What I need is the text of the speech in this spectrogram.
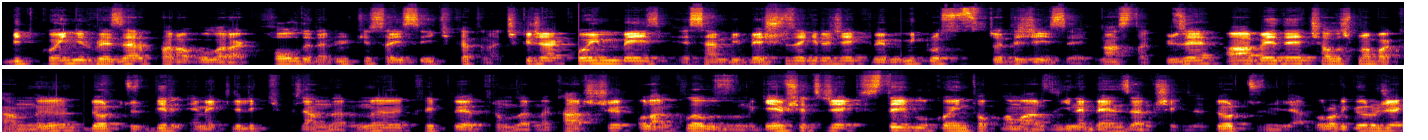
Bitcoin'i rezerv para olarak hold eden ülke sayısı iki katına çıkacak. Coinbase S&P 500'e girecek ve MicroStrategy ise Nasdaq 100'e. ABD Çalışma Bakanlığı 401 emeklilik planlarını kripto yatırımlarına karşı olan kılavuzunu gevşetecek. Stablecoin toplam arzı yine benzer bir şekilde 400 milyar doları görecek.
